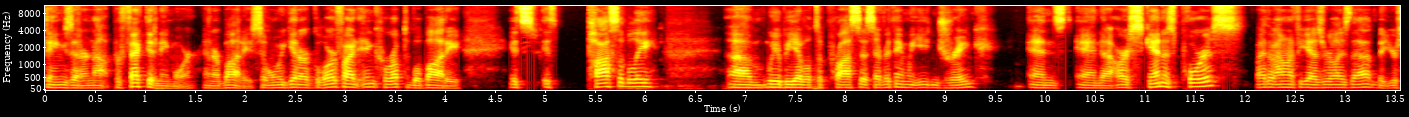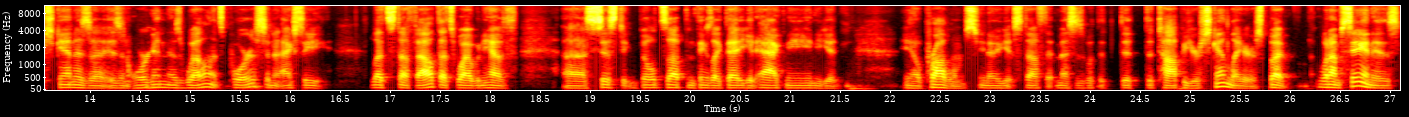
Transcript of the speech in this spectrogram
things that are not perfected anymore in our bodies. So when we get our glorified incorruptible body, it's it's possibly um, we'll be able to process everything we eat and drink. And and uh, our skin is porous. By the way, I don't know if you guys realize that, but your skin is a is an organ as well, and it's porous, and it actually lets stuff out. That's why when you have uh, cystic builds up and things like that, you get acne and you get you know problems. You know, you get stuff that messes with the, the, the top of your skin layers. But what I'm saying is,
